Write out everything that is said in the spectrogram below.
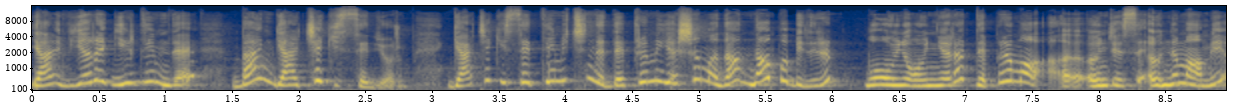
Yani VR'a girdiğimde ben gerçek hissediyorum. Gerçek hissettiğim için de depremi yaşamadan ne yapabilirim? Bu oyunu oynayarak deprem a- öncesi önlem almayı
